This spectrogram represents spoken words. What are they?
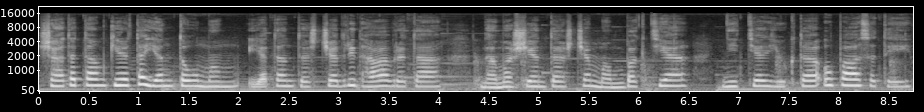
Shatatam kirtayanto mam yatantascha dridhavrata namashyantascha mam bhaktya nitya yukta upasate.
